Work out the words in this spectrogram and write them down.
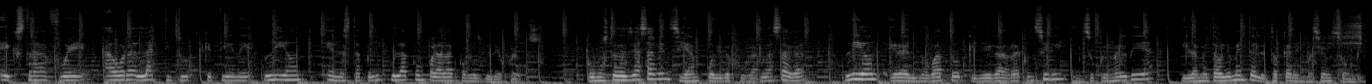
extra fue ahora la actitud que tiene Leon en esta película comparada con los videojuegos. Como ustedes ya saben, si han podido jugar la saga, Leon era el novato que llega a Raccoon City en su primer día y lamentablemente le toca la invasión zombie.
